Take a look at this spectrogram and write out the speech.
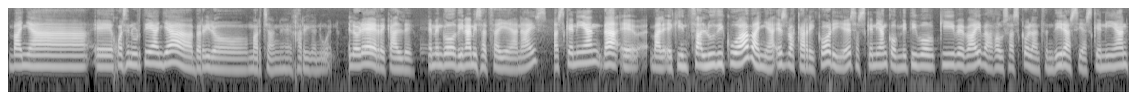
baina e, joan zen urtean ja berriro martxan e, jarri genuen. Lorea errekalde, hemengo dinamizatzailea naiz. Azkenian, da, e, bale, ekintza ludikoa, baina ez bakarrik hori, ez? Azkenian kognitiboki bebai, ba, gauz asko lantzen dira, zi azkenian,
